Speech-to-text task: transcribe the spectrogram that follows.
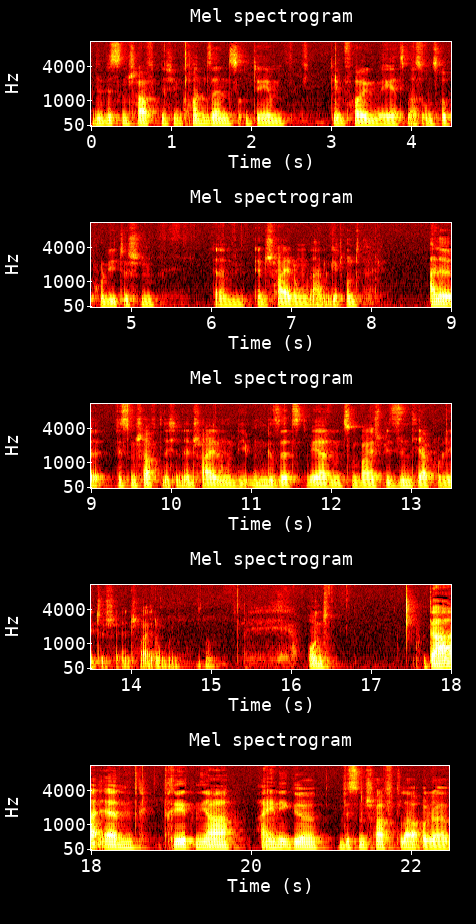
wissenschaftlichen Konsens und dem, dem folgen wir jetzt, was unsere politischen ähm, Entscheidungen angeht. Und alle wissenschaftlichen Entscheidungen, die umgesetzt werden, zum Beispiel, sind ja politische Entscheidungen. Und da ähm, treten ja einige Wissenschaftler oder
